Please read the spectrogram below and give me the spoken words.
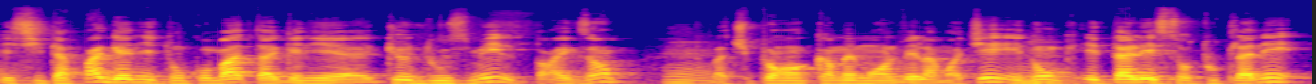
Et si tu n'as pas gagné ton combat, tu as gagné euh, que 12 000 par exemple, bah, tu peux en- quand même enlever la moitié. Et donc étaler sur toute l'année.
